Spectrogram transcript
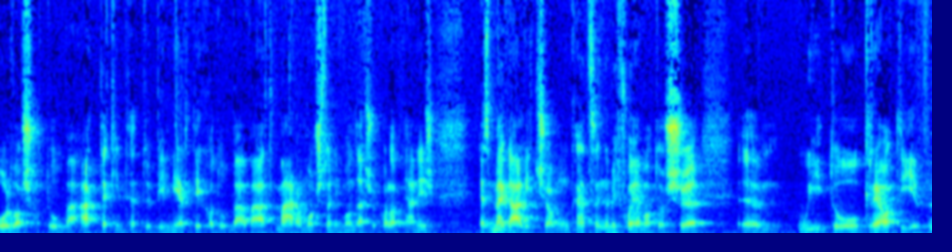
olvashatóbbá, áttekinthetőbbé, mértékadóbbá vált már a mostani mondások alapján is, ez megállítsa a munkát. Szerintem egy folyamatos újító, kreatív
